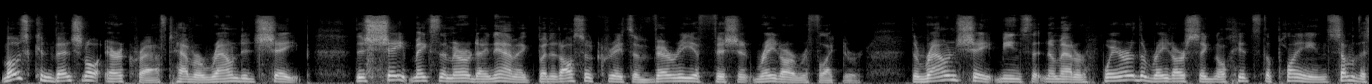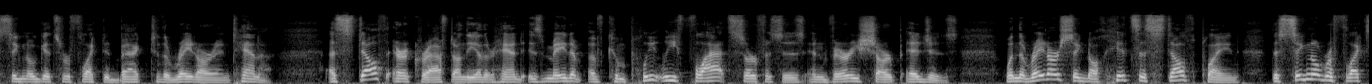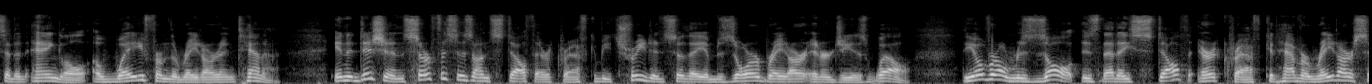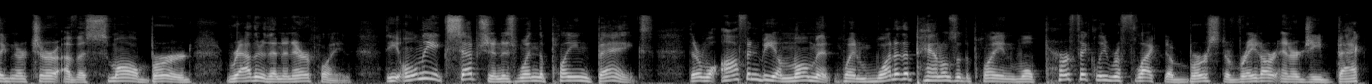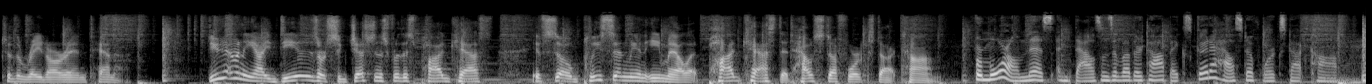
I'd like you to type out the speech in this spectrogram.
Most conventional aircraft have a rounded shape. This shape makes them aerodynamic, but it also creates a very efficient radar reflector. The round shape means that no matter where the radar signal hits the plane, some of the signal gets reflected back to the radar antenna. A stealth aircraft, on the other hand, is made up of completely flat surfaces and very sharp edges. When the radar signal hits a stealth plane, the signal reflects at an angle away from the radar antenna. In addition, surfaces on stealth aircraft can be treated so they absorb radar energy as well. The overall result is that a stealth aircraft can have a radar signature of a small bird rather than an airplane. The only exception is when the plane banks. There will often be a moment when one of the panels of the plane will perfectly reflect a burst of radar energy back to the radar antenna. Do you have any ideas or suggestions for this podcast? If so, please send me an email at podcast at howstuffworks.com. For more on this and thousands of other topics, go to HowStuffWorks.com.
